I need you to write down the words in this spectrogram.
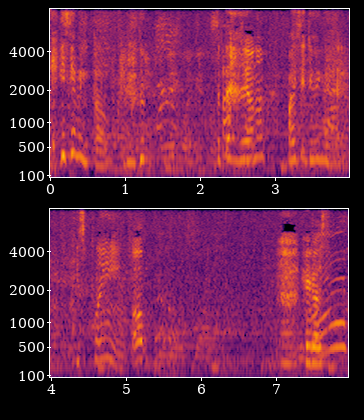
he's coming. Oh. what the heck? Why is he doing that? He's playing. Oh. Here goes. Oh,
